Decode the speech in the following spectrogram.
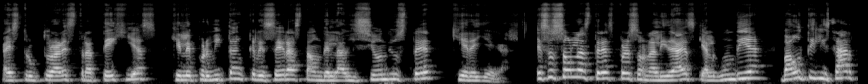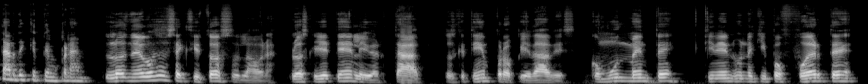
a estructurar estrategias que le permitan crecer hasta donde la visión de usted quiere llegar. Esas son las tres personalidades que algún día va a utilizar tarde que temprano. Los negocios exitosos, Laura, los que ya tienen libertad, los que tienen propiedades, comúnmente tienen un equipo fuerte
